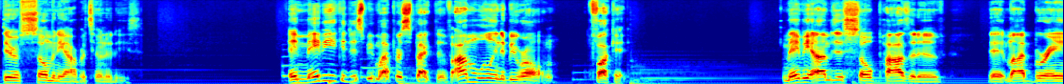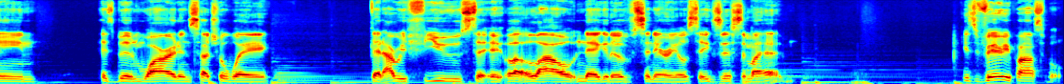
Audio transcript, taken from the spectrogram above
there are so many opportunities. And maybe it could just be my perspective. I'm willing to be wrong. Fuck it. Maybe I'm just so positive that my brain has been wired in such a way that I refuse to allow negative scenarios to exist in my head. It's very possible.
